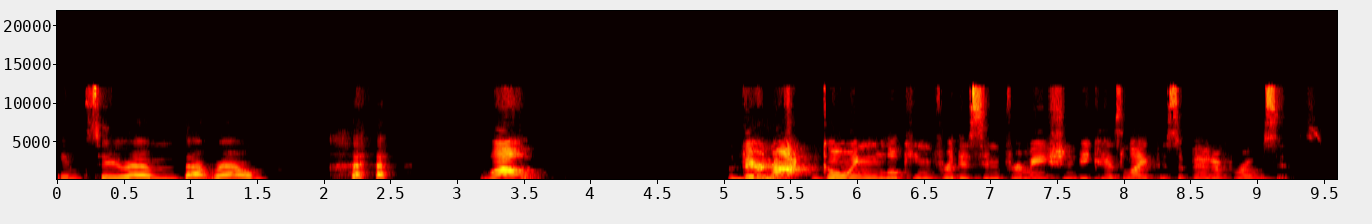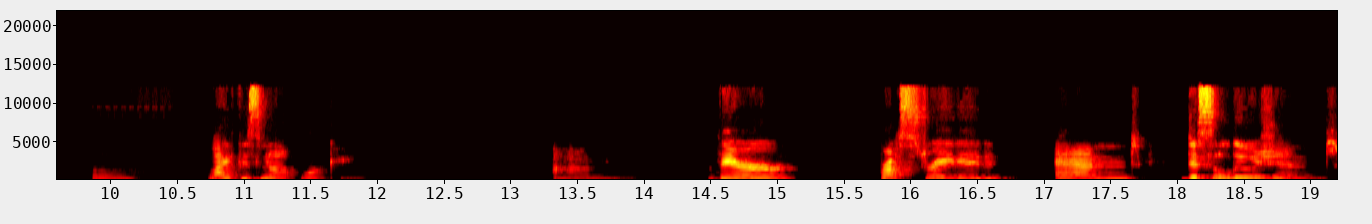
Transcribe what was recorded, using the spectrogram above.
into um that realm. well, they're not going looking for this information because life is a bed of roses. Mm. Life is not working. Um, they're frustrated and disillusioned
